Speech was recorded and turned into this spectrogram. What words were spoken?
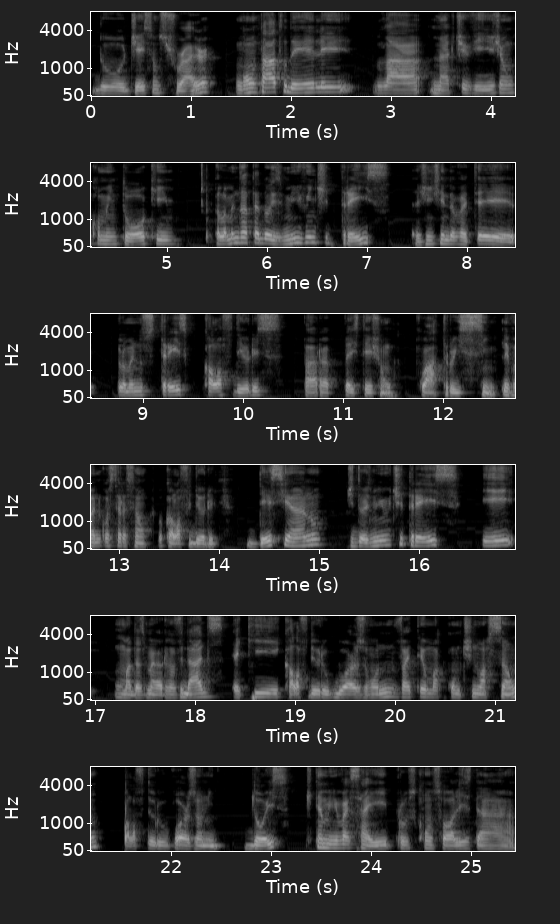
do Jason Schreier. Um contato dele lá na Activision comentou que pelo menos até 2023 a gente ainda vai ter pelo menos três Call of Duties para PlayStation 4 e 5, levando em consideração o Call of Duty desse ano, de 2023 e uma das maiores novidades é que Call of Duty Warzone vai ter uma continuação, Call of Duty Warzone 2, que também vai sair para os consoles da,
